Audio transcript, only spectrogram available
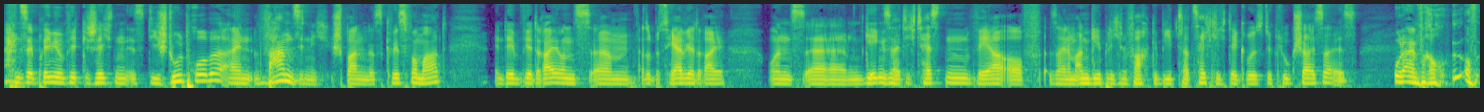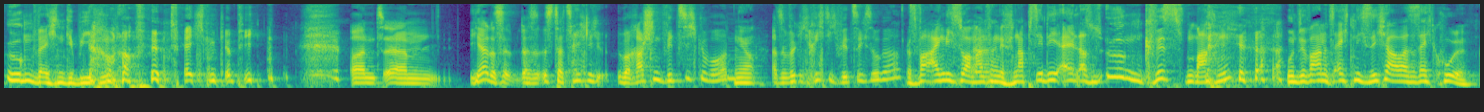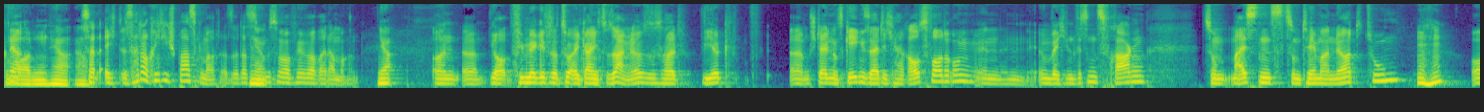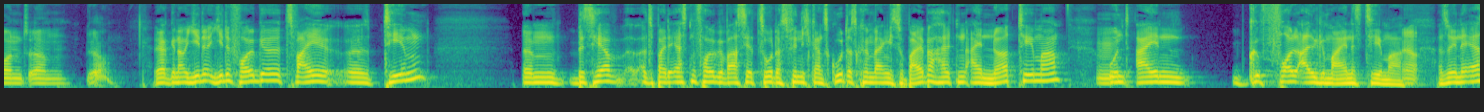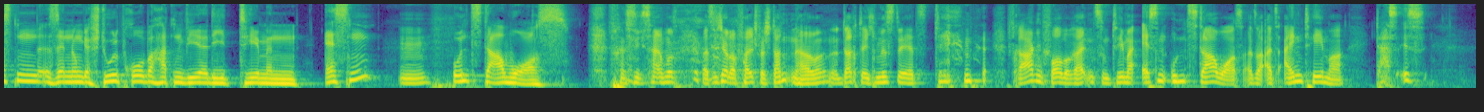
Eines der Premium-Feed-Geschichten ist die Stuhlprobe, ein wahnsinnig spannendes Quizformat, in dem wir drei uns, ähm, also bisher wir drei, uns ähm, gegenseitig testen, wer auf seinem angeblichen Fachgebiet tatsächlich der größte Klugscheißer ist. Oder einfach auch auf irgendwelchen Gebieten. oder auf irgendwelchen Gebieten. Und ähm, ja, das, das ist tatsächlich überraschend witzig geworden. Ja. Also wirklich richtig witzig sogar. Es war eigentlich so am Anfang eine Schnapsidee, ey, lass uns irgendeinen Quiz machen. Und wir waren uns echt nicht sicher, aber es ist echt cool geworden. Ja, ja. Es hat echt, es hat auch richtig Spaß gemacht. Also das Ja. müssen wir auf jeden Fall weitermachen. ja. Und äh, ja, viel mehr gibt es dazu eigentlich gar nicht zu sagen. Ne? Es ist halt, wir ähm, stellen uns gegenseitig Herausforderungen in, in irgendwelchen Wissensfragen, zum, meistens zum Thema Nerdtum. Mhm. Und ähm, ja, Ja, genau, jede, jede Folge zwei äh, Themen. Ähm, bisher, also bei der ersten Folge war es jetzt so, das finde ich ganz gut, das können wir eigentlich so beibehalten, ein Nerd-Thema und ein voll allgemeines Thema. Ja. Also in der ersten Sendung der Stuhlprobe hatten wir die Themen Essen und Star Wars. was ich sagen muss, was ich ja noch falsch verstanden habe, dachte, ich müsste jetzt Themen, Fragen vorbereiten zum Thema Essen und Star Wars, also als ein Thema. Das ist,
